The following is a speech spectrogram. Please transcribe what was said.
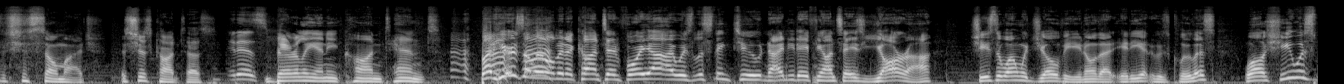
it's just so much. It's just contests. It is. Barely any content. But here's a little bit of content for you. I was listening to 90 Day Fiance's Yara She's the one with Jovi, you know, that idiot who's clueless. Well, she was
